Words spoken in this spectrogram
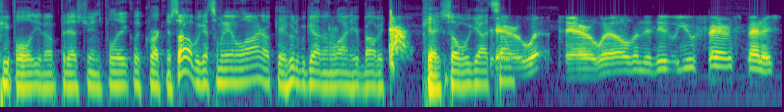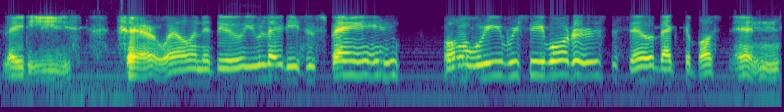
people. You know, pedestrians, political correctness. Oh, we got somebody on the line. Okay, who do we got on the line here, Bobby? Okay, so we got farewell. Farewell and adieu, you fair Spanish ladies. Farewell and adieu, you ladies of Spain. Oh, we receive orders to sail back to Boston.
